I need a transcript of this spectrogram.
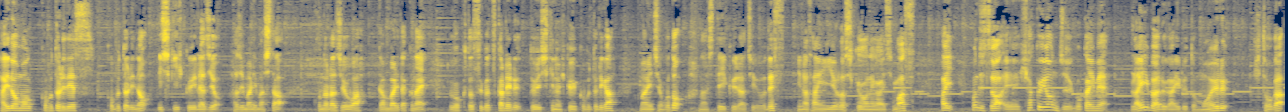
はいどうも、小太りです。小太りの意識低いラジオ始まりました。このラジオは頑張りたくない、動くとすぐ疲れるという意識の低い小太りが毎日のこと話していくラジオです。皆さんよろしくお願いします。はい、本日は、え145回目、ライバルがいると燃える人が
